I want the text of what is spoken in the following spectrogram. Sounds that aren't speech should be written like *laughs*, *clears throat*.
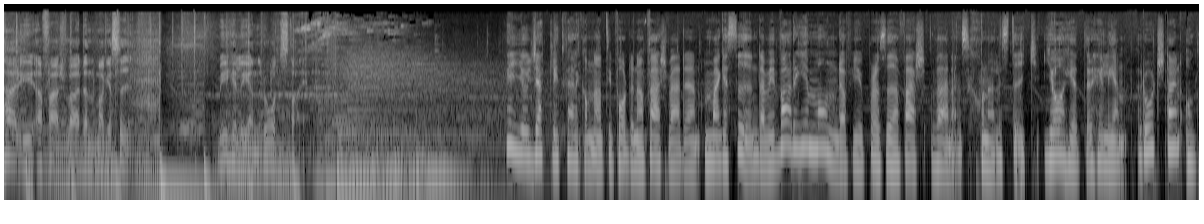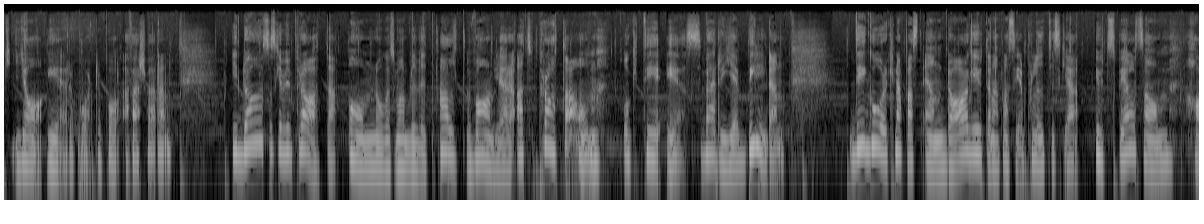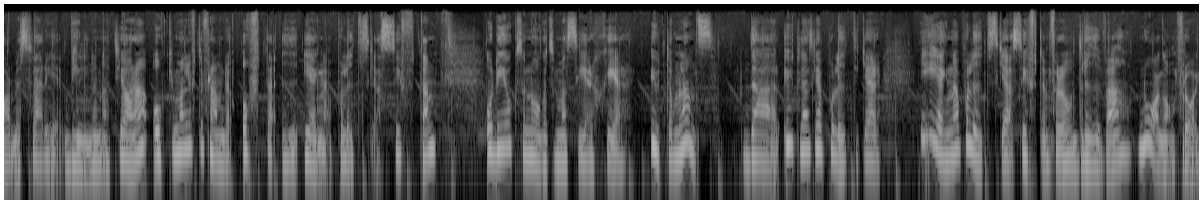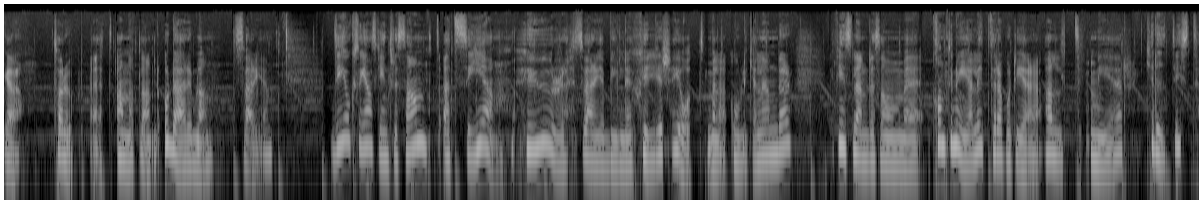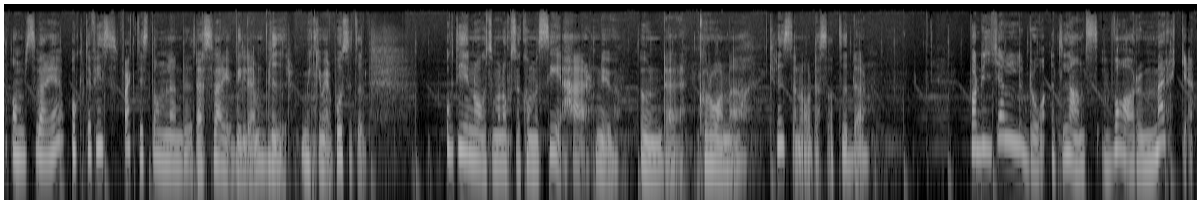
Här är Affärsvärlden Magasin med Helene Rådstein. Hej och hjärtligt välkomna till podden Affärsvärlden Magasin där vi varje måndag fördjupar oss i affärsvärldens journalistik. Jag heter Helene Rothstein och jag är reporter på Affärsvärlden. Idag så ska vi prata om något som har blivit allt vanligare att prata om och det är Sverigebilden. Det går knappast en dag utan att man ser politiska utspel som har med Sverigebilden att göra och man lyfter fram det ofta i egna politiska syften. Och Det är också något som man ser sker utomlands där utländska politiker i egna politiska syften för att driva någon fråga tar upp ett annat land, och däribland Sverige. Det är också ganska intressant att se hur Sverigebilden skiljer sig åt mellan olika länder. Det finns länder som eh, kontinuerligt rapporterar allt mer kritiskt om Sverige och det finns faktiskt de länder där Sverigebilden eh, blir mycket mer positiv. Och det är något som man också kommer se här nu under coronakrisen och dessa tider. Vad det gäller då ett lands varumärke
